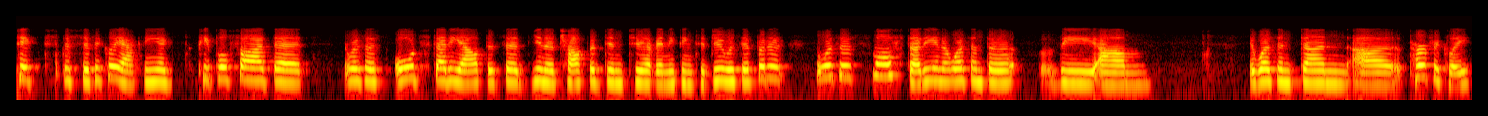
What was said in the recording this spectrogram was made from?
pick specifically acne. People thought that there was an old study out that said, you know, chocolate didn't have anything to do with it, but it, it was a small study and it wasn't the the um, it wasn't done uh, perfectly.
